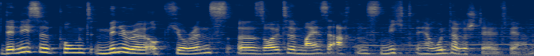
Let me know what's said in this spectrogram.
Der nächste Punkt Mineral Occurrence äh, sollte meines Erachtens nicht heruntergestellt werden,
